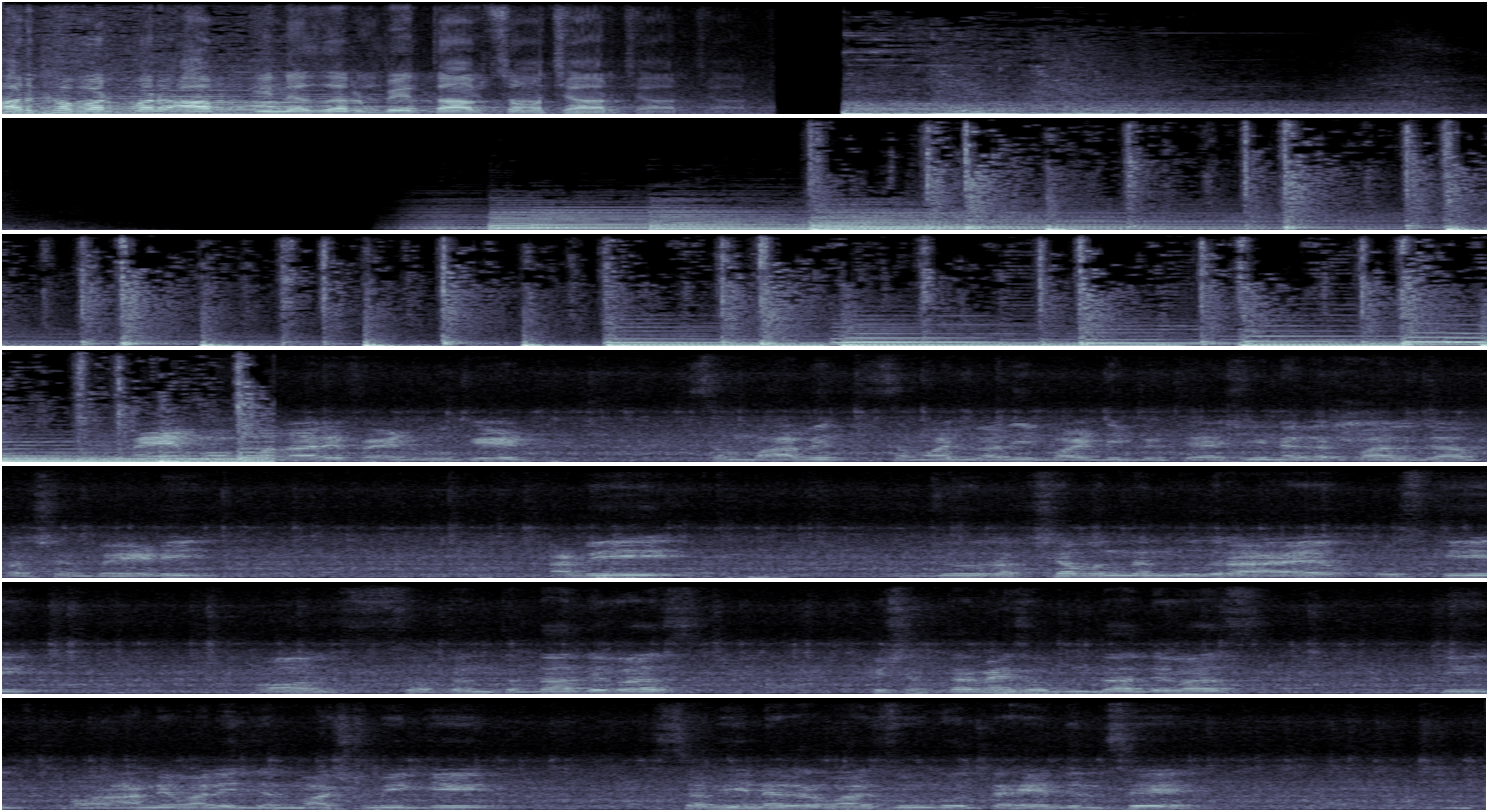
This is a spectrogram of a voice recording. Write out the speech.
हर खबर पर आपकी नज़र बेताब समाचार। आरिफ एडवोकेट, संभावित समाजवादी पार्टी प्रत्याशी नगर पालिका परिषद बहेड़ी। अभी जो रक्षाबंधन गुजरा है, उसकी और स्वतंत्रता दिवस, पिछहत्तरवें स्वतंत्रता दिवस की और आने वाली जन्माष्टमी की सभी नगरवासियों को तहे दिल से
